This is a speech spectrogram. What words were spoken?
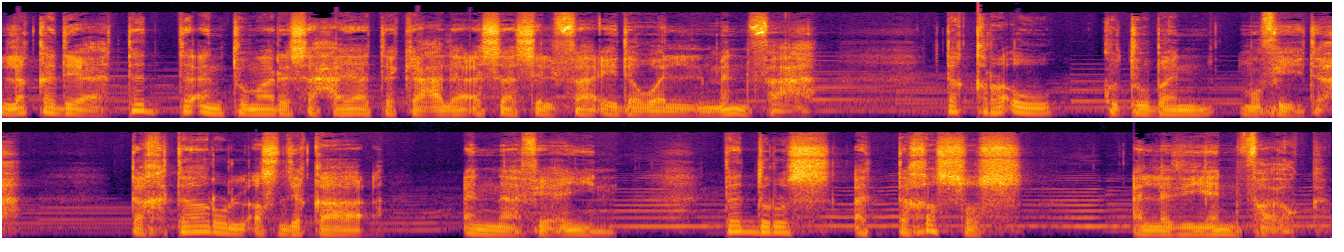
لقد اعتدت أن تمارس حياتك على أساس الفائدة والمنفعة. تقرأ كتبا مفيدة. تختار الأصدقاء النافعين. تدرس التخصص الذي ينفعك.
